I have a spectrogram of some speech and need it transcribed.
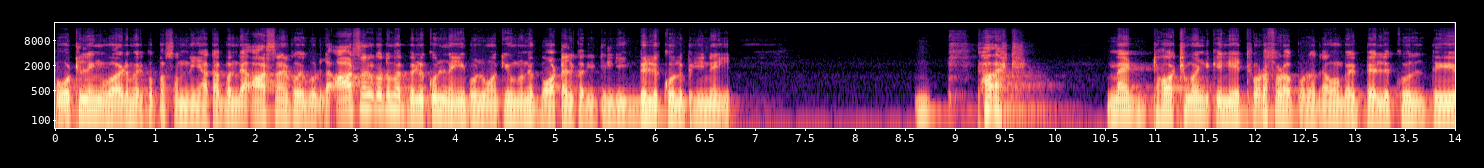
पोर्टलिंग वर्ड मेरे को पसंद नहीं आता। बंदे आर्सनल को ही बोलते आर्सनल को तो मैं बिल्कुल नहीं बोलूँगा कि उन्होंने बॉटल करी थी लीग बिल्कुल भी नहीं। बट मैं डॉटमंड के लिए थोड़ा थोड़ा बोल हूँ भाई, बिल्कुल they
